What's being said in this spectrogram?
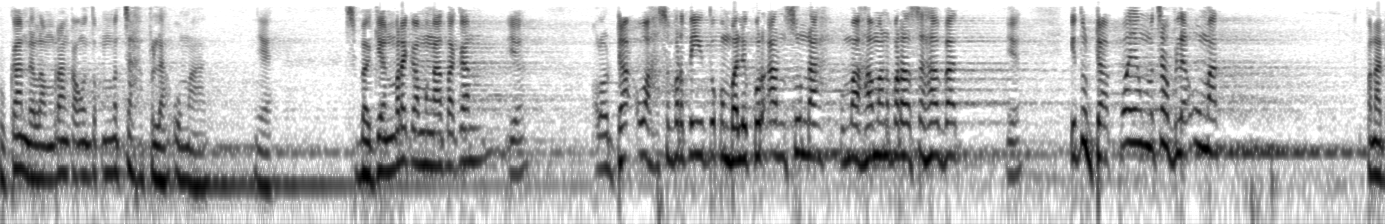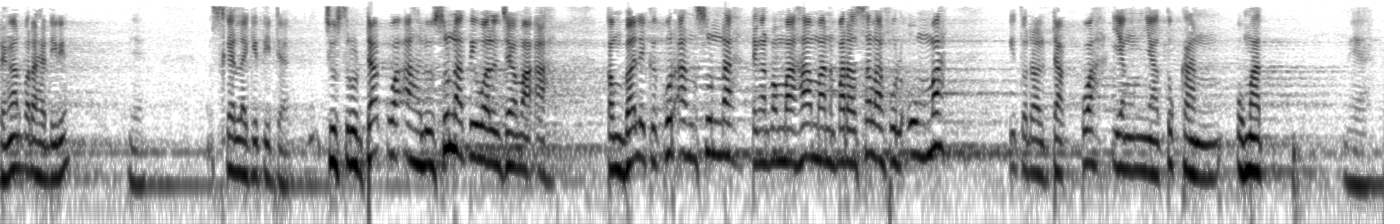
bukan dalam rangka untuk memecah belah umat ya. Sebagian mereka mengatakan ya kalau dakwah seperti itu kembali Quran sunnah pemahaman para sahabat ya itu dakwah yang memecah belah umat. Pernah dengar para hadirin? Ya. Sekali lagi tidak. Justru dakwah ahlu sunnati wal jamaah kembali ke Quran sunnah dengan pemahaman para salaful ummah itu adalah dakwah yang menyatukan umat ya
